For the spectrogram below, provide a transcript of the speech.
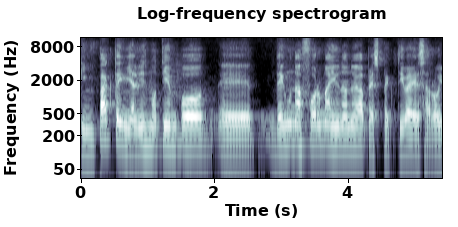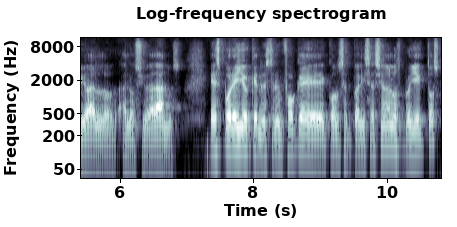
impacten y al mismo tiempo eh, den una forma y una nueva perspectiva de desarrollo a los ciudadanos. Es por ello que nuestro enfoque de conceptualización de los proyectos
